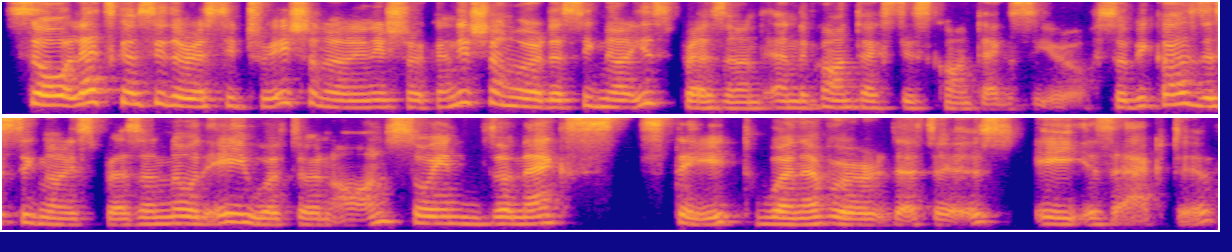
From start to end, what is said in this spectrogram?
So let's consider a situation, an initial condition where the signal is present and the context is context zero. So because the signal is present, node A will turn on. So in the next state, whenever that is, A is active.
